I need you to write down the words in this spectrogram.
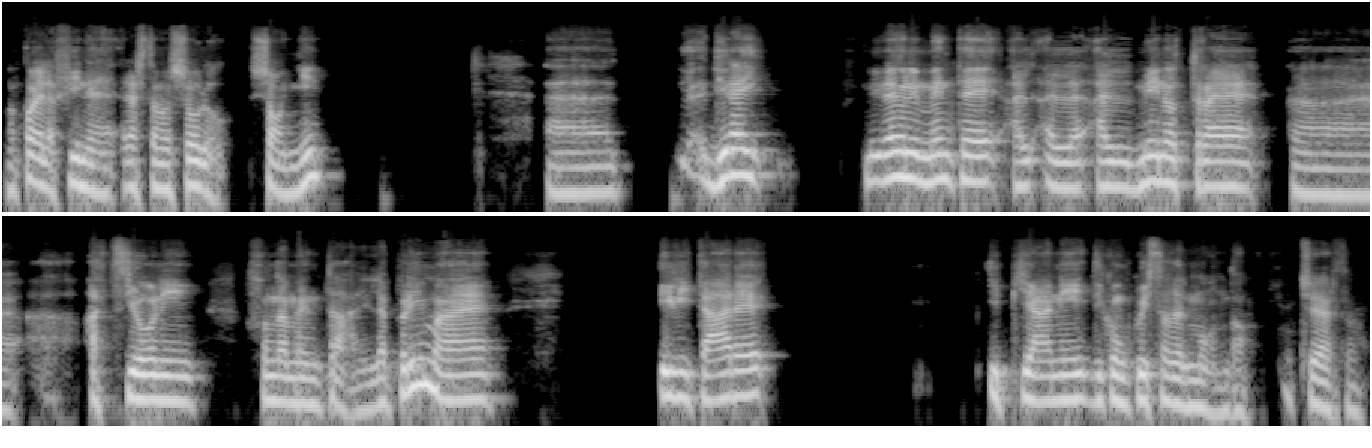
ma poi alla fine restano solo sogni, eh, direi mi vengono in mente al, al, almeno tre uh, azioni fondamentali. La prima è evitare i piani di conquista del mondo. Certo.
